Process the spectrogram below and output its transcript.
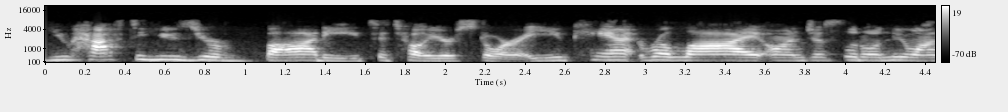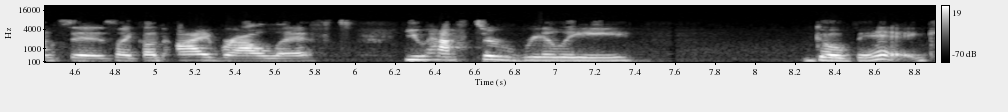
you have to use your body to tell your story. You can't rely on just little nuances like an eyebrow lift. You have to really go big.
